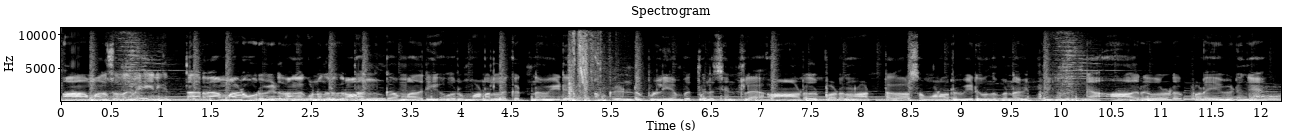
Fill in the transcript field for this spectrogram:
ஆமாங்க சொந்தங்களே இன்னைக்கு தரமான ஒரு வீடு தாங்க கொண்டு வந்திருக்கிறோம். தங்க மாதிரி ஒரு மணல்ல கட்டின வீடு. நமக்கு ரெண்டு புள்ளி எண்பத்தேழு சென்ட்ல ஆடல் பாடலாம் அட்டகாசமான ஒரு வீடு வந்து பண்ணால் விற்பனைக்கு வந்திருக்குங்க. ஆறு வருட பழைய வீடுங்க.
